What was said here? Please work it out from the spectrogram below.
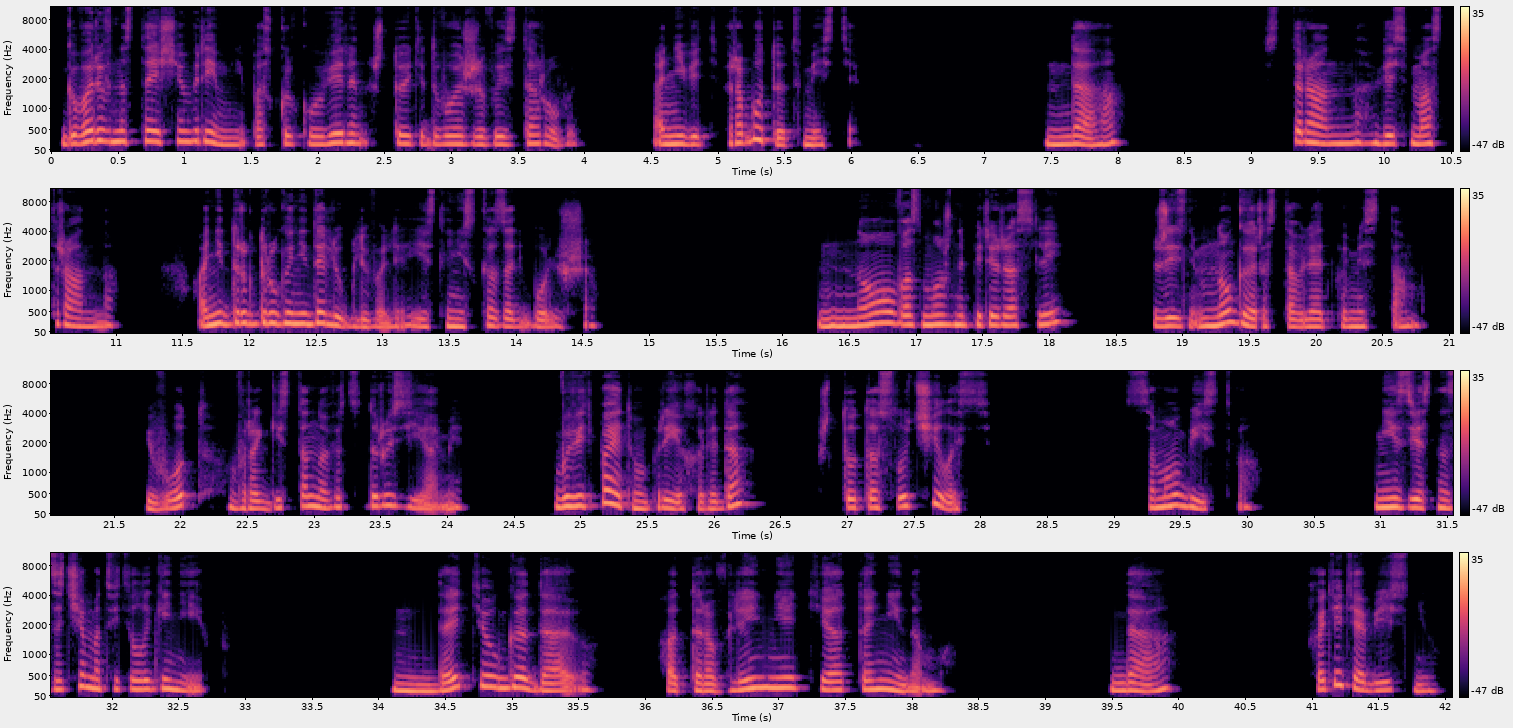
Говорю в настоящем времени, поскольку уверен, что эти двое живы и здоровы. Они ведь работают вместе. Да. Странно, весьма странно. Они друг друга недолюбливали, если не сказать больше. Но, возможно, переросли. Жизнь многое расставляет по местам. И вот враги становятся друзьями. Вы ведь поэтому приехали, да? Что-то случилось. Самоубийство. Неизвестно зачем, ответил Агинеев. Дайте угадаю. Отравление театонином. Да. Хотите, объясню?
